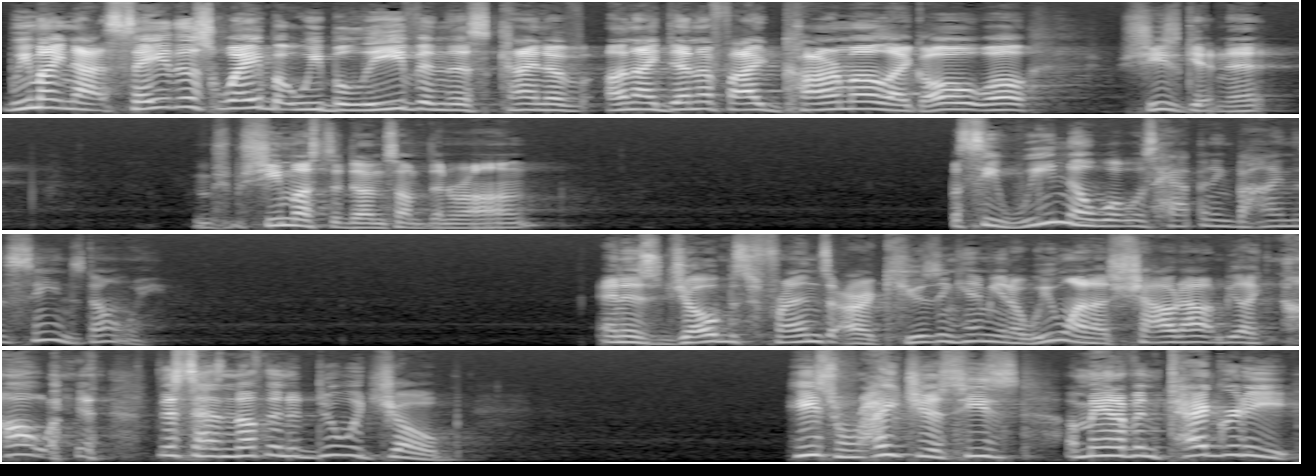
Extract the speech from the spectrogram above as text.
we might not say it this way, but we believe in this kind of unidentified karma, like, oh, well, she's getting it. She must have done something wrong. But see, we know what was happening behind the scenes, don't we? And as Job's friends are accusing him, you know, we want to shout out and be like, no, this has nothing to do with Job. He's righteous, he's a man of integrity.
